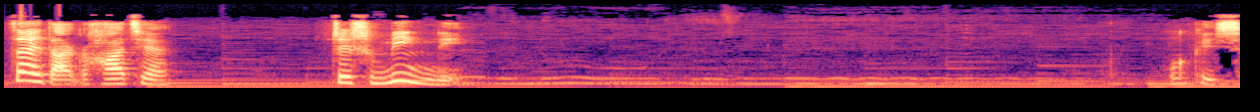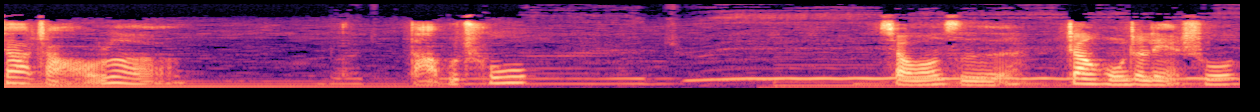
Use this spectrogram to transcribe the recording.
再打个哈欠。”这是命令，我给吓着了，打不出。小王子涨红着脸说：“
